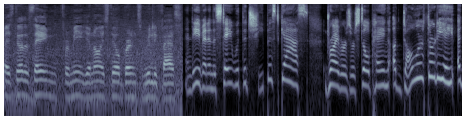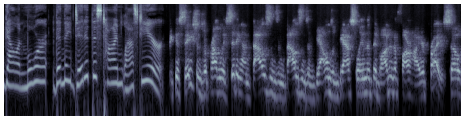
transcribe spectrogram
It's still the same for me, you know, it still burns really fast. And even in the state with the cheapest gas, drivers are still paying $1.38 a gallon more than they did at this time last year. because stations are probably sitting on thousands and thousands of gallons of gasoline that they bought at a far higher price. So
